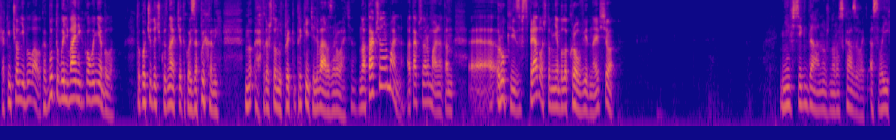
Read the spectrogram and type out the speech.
как ничего не бывало, как будто бы льва никакого не было. Только чуточку, знаете, такой запыханный, ну, потому что, ну, прикиньте, льва разорвать. Ну, а так все нормально, а так все нормально. Там э, руки спрятал, чтобы не было кровь видно, и все. Не всегда нужно рассказывать о своих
